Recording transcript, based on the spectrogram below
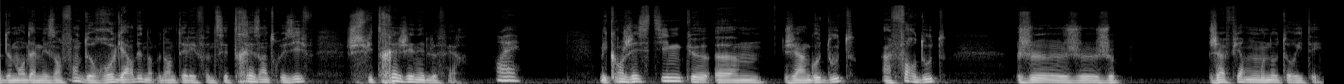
demandé à mes enfants de regarder dans, dans le téléphone. C'est très intrusif. Je suis très gêné de le faire. Ouais. Mais quand j'estime que euh, j'ai un gros doute, un fort doute, je, je, je- j'affirme mon autorité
